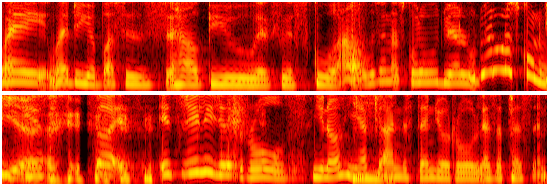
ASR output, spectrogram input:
why, why do your bosses help you with with school? Oh, was in a school? Do you do you school? Yeah. So it's it's really just roles. You know, you have to mm-hmm. understand your role as a person.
